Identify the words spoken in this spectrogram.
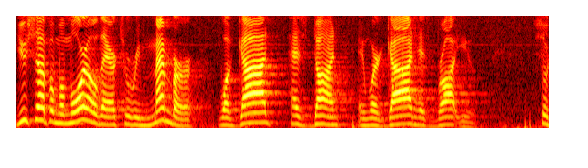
You set up a memorial there to remember what God has done and where God has brought you. So,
